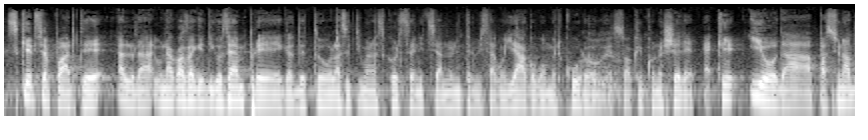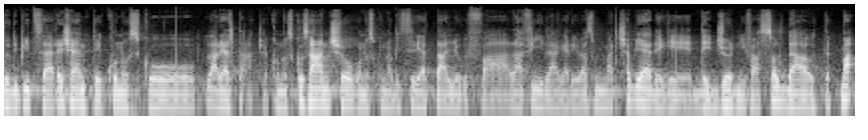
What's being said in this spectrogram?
scherzi a parte. Allora, una cosa che dico sempre, che ho detto la settimana scorsa iniziando l'intervista con Jacopo Mercuro, che so che conoscete, è che io da appassionato di pizza recente conosco la realtà, cioè conosco Sancho, conosco una pizzeria a taglio che fa la fila che arriva sul marciapiede, che dei giorni fa sold out, ma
